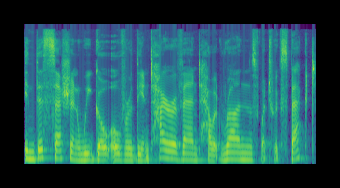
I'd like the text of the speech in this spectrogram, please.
In this session, we go over the entire event, how it runs, what to expect.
